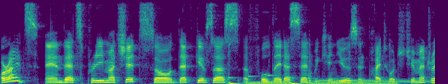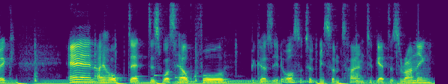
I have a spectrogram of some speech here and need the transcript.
Alright, and that's pretty much it. So that gives us a full data set we can use in PyTorch Geometric. And I hope that this was helpful because it also took me some time to get this running.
